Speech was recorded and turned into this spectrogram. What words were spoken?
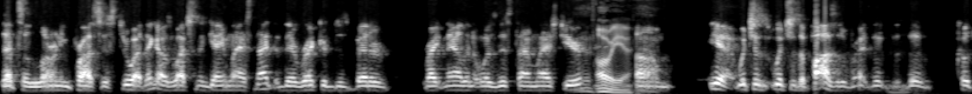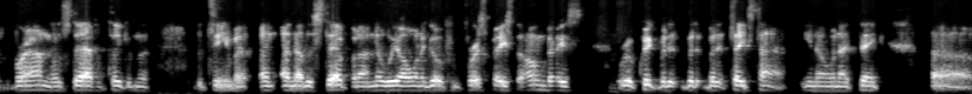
that's a learning process through. I think I was watching the game last night that their record is better right now than it was this time last year. Oh yeah, um, yeah, which is which is a positive, right? The, the, the coach Brown and his staff have taken the the team a, a, another step, but I know we all want to go from first base to home base real quick, but it but it, but it takes time, you know. And I think. Uh,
